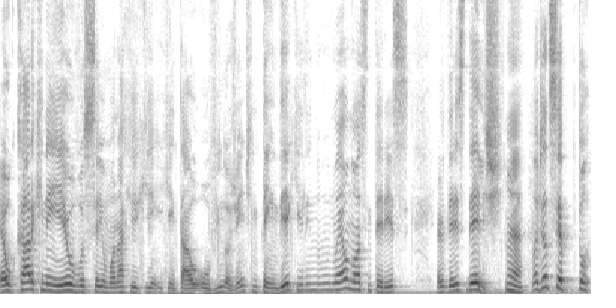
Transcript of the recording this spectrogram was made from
é o cara que nem eu, você e o Monark e que- e quem tá ouvindo a gente entender que ele não, não é o nosso interesse. É o interesse deles. É. Não adianta ser, tor-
